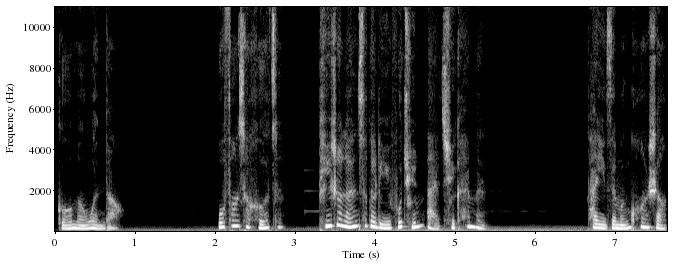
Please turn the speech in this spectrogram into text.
隔门问道。我放下盒子，提着蓝色的礼服裙摆去开门。他倚在门框上，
